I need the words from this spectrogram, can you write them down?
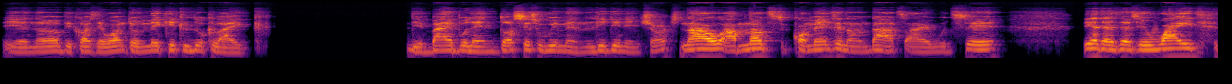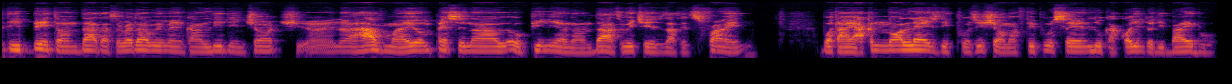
you know, because they want to make it look like the Bible endorses women leading in church. Now, I'm not commenting on that. I would say, yeah, there's, there's a wide debate on that as to whether women can lead in church. Uh, you know, I have my own personal opinion on that, which is that it's fine. But I acknowledge the position of people saying, look, according to the Bible,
